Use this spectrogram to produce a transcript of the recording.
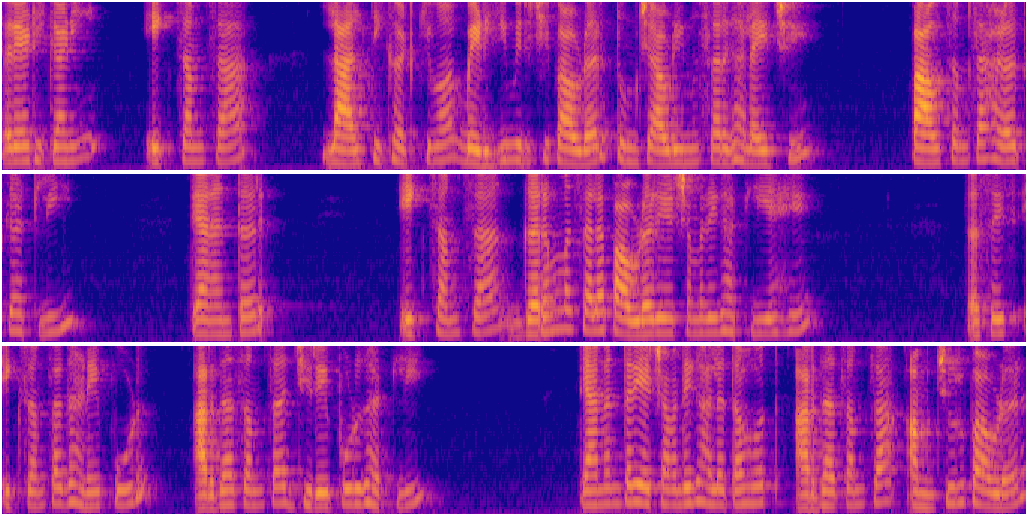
तर या ठिकाणी एक चमचा लाल तिखट किंवा बेडगी मिरची पावडर तुमच्या आवडीनुसार घालायची. पाव चमचा हळद घातली. त्यानंतर एक चमचा गरम मसाला पावडर याच्यामध्ये घातली आहे. तसेच एक चमचा धणेपूड अर्धा चमचा जिरेपूड घातली. त्यानंतर याच्यामध्ये घालत आहोत अर्धा चमचा आमचूर पावडर.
